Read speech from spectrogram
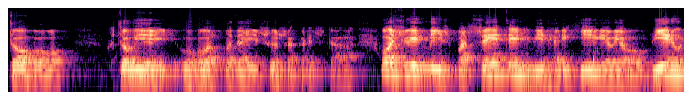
Того, хто вірить у Господа Ісуса Христа, ось Він мій Спаситель від гріхів. Я в його вірю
